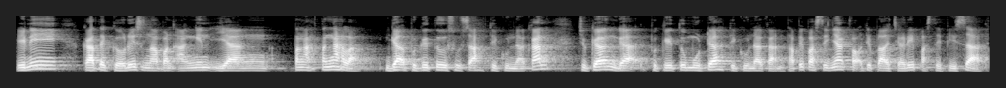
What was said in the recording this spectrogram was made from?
Ini kategori senapan angin yang tengah-tengah lah, nggak begitu susah digunakan, juga nggak begitu mudah digunakan. Tapi pastinya kalau dipelajari pasti bisa.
